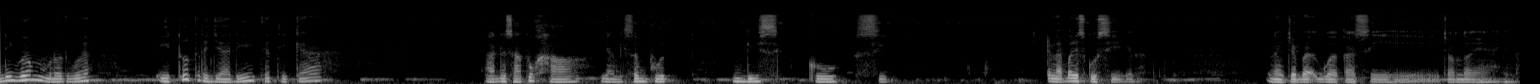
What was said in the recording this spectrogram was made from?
Jadi gue menurut gue itu terjadi ketika ada satu hal yang disebut diskusi kenapa diskusi gitu. Nah coba gue kasih contoh ya gitu.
